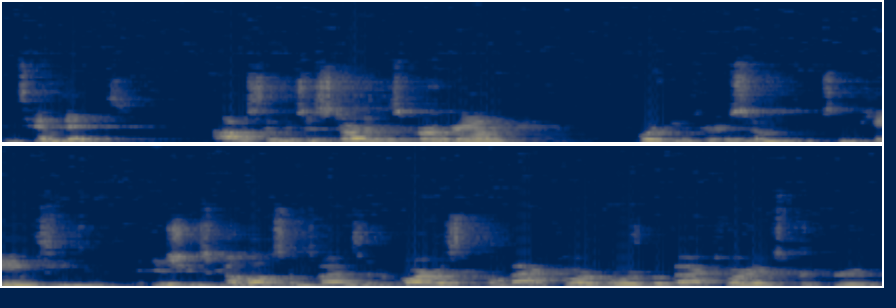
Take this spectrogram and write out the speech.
in 10 days. Obviously, we just started this program, working through some, some kinks and issues come up sometimes that require us to go back to our board, go back to our expert group,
